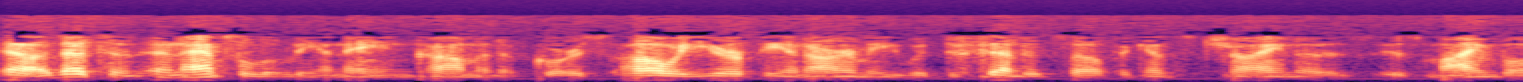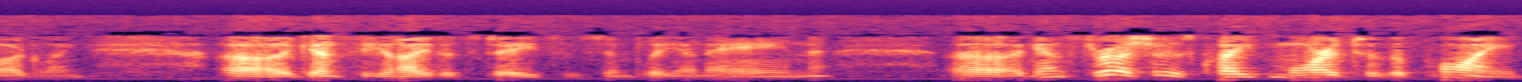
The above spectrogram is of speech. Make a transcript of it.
uh, that's an, an absolutely inane comment, of course. How a European army would defend itself against China is, is mind-boggling. Uh, against the United States is simply inane. Uh, against Russia is quite more to the point.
